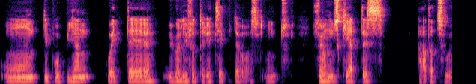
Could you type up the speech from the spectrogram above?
und die probieren alte überlieferte Rezepte aus. Und für uns gehört das auch dazu.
